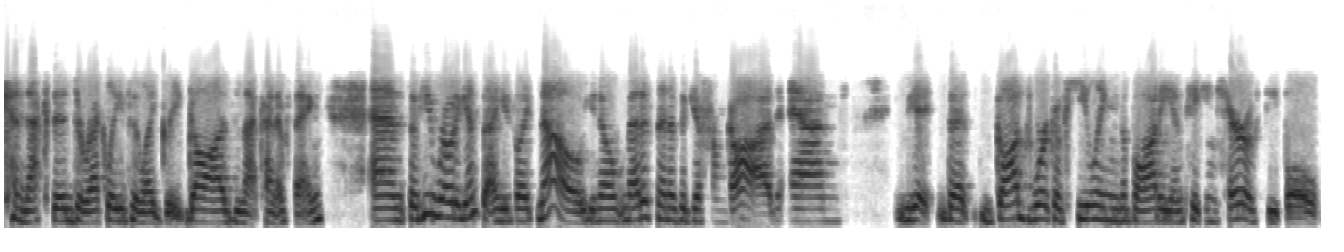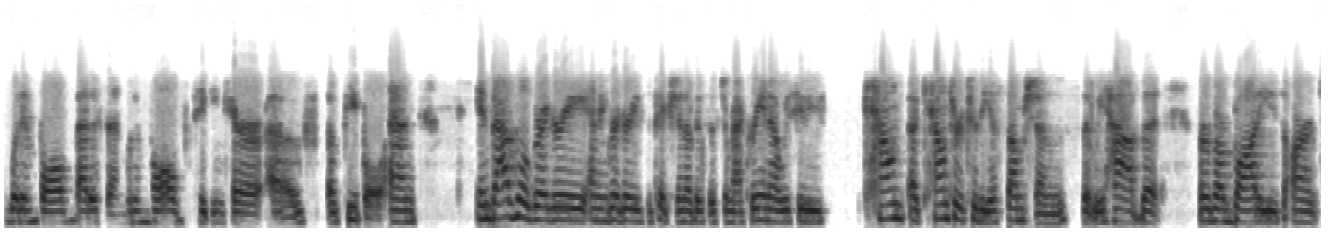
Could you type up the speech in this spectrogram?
connected directly to like Greek gods and that kind of thing. And so he wrote against that. He's like, no, you know, medicine is a gift from God. And that God's work of healing the body and taking care of people would involve medicine, would involve taking care of, of people. And in Basil Gregory and in Gregory's depiction of his sister Macrina, we see these count, a counter to the assumptions that we have that sort of our bodies aren't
